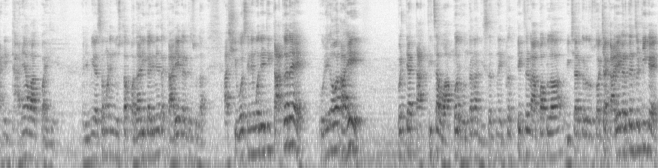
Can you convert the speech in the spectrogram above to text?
आणि ढाण्या वाघ पाहिजे. म्हणजे मी असं म्हणेन नुसता पदाधिकारी नाही तर कार्यकर्ते सुद्धा. आज शिवसेनेमध्ये ती ताकद आहे. कोरेगावात आहे. पण त्या ताकदीचा वापर होताना दिसत नाही. प्रत्येक जण आपापला विचार करत असतो. अच्छा कार्यकर्त्यांचं ठीक आहे.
